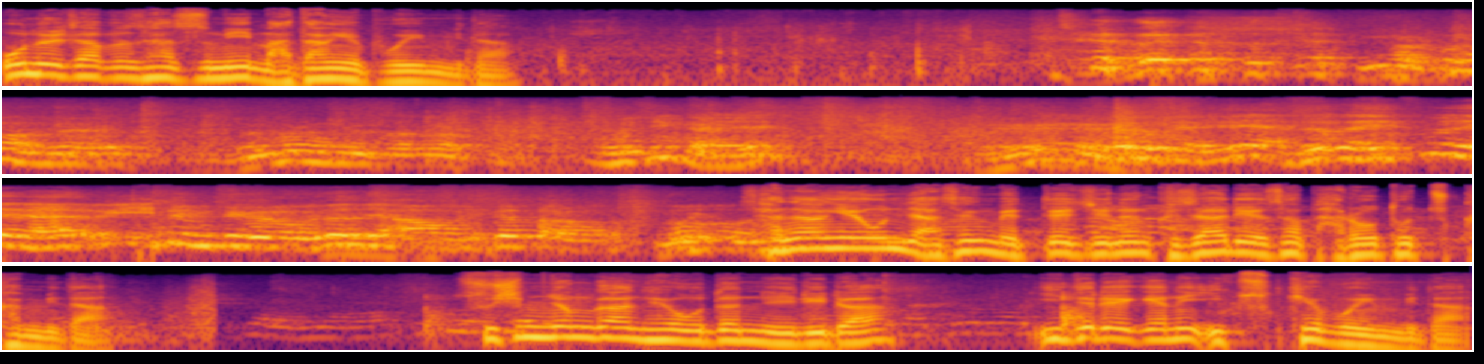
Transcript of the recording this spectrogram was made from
오늘 잡은 사슴이 마당에 보입니다. 사냥해 온 야생 멧돼지는 그 자리에서 바로 도축합니다. 수십 년간 해오던 일이라 이들에게는 익숙해 보입니다.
